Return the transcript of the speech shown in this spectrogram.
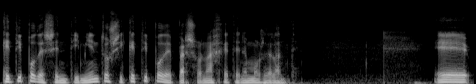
qué tipo de sentimientos y qué tipo de personaje tenemos delante. Eh,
